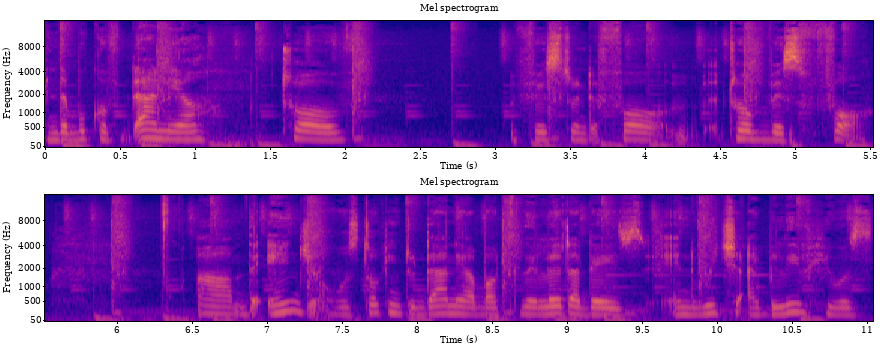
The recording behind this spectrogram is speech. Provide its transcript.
in the book of daniel 12 verse 24 12 verse 4 um, the angel was talking to Daniel about the later days, in which I believe he was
